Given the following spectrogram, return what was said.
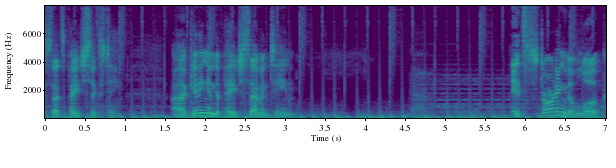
So that's page 16. Uh, getting into page 17, it's starting to look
